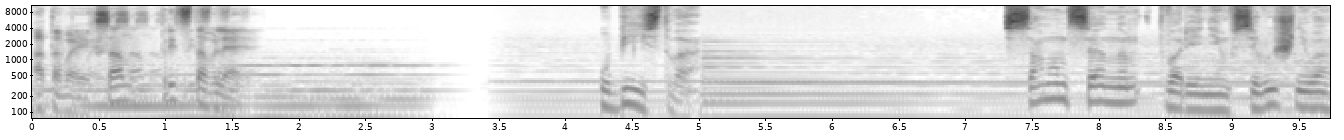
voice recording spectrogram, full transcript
АТВ Ихсан представляет Убийство Самым ценным творением Всевышнего,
